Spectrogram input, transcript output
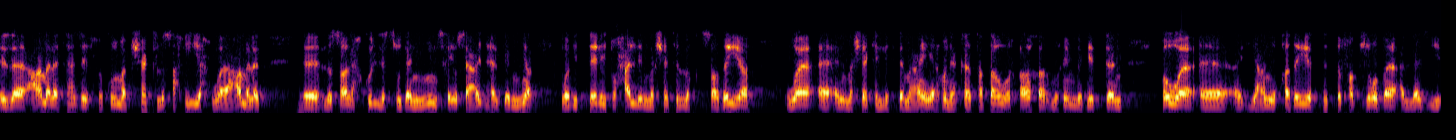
إذا عملت هذه الحكومة بشكل صحيح وعملت لصالح كل السودانيين سيساعدها الجميع. وبالتالي تحل المشاكل الاقتصادية والمشاكل الاجتماعية. هناك تطور آخر مهم جدا هو يعني قضية اتفاق جوبا الذي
